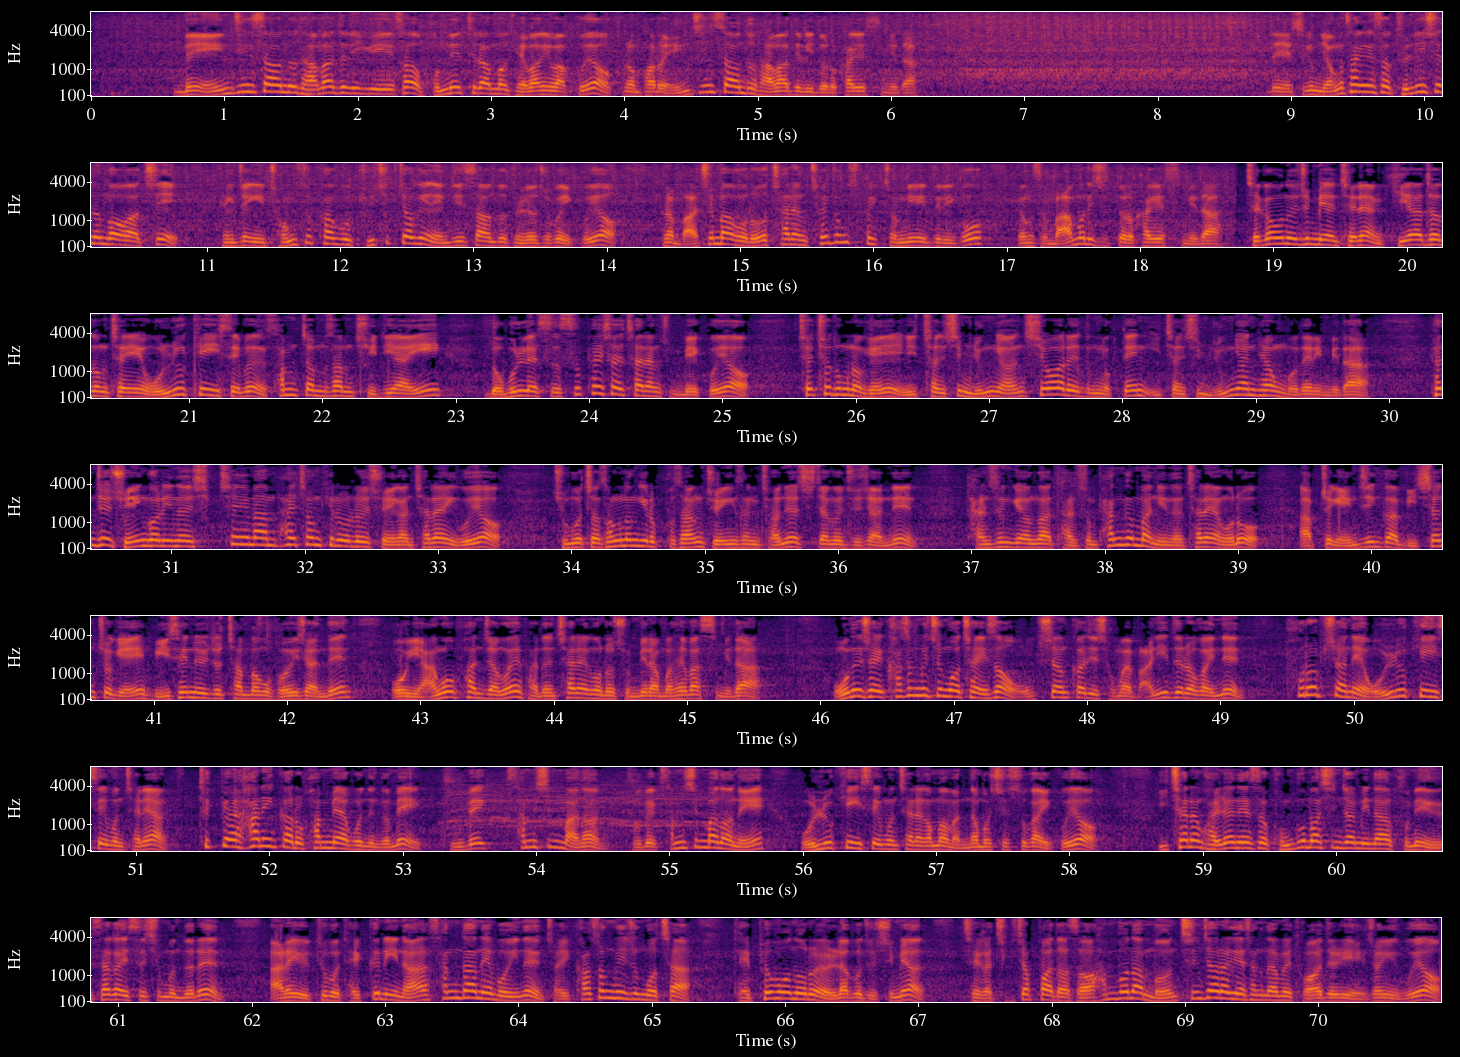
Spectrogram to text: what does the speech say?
네, 엔진 사운드 담아드리기 위해서 본네트를 한번 개방해 봤고요. 그럼 바로 엔진 사운드 담아드리도록 하겠습니다. 네, 지금 영상에서 들리시는 것 같이 굉장히 정숙하고 규칙적인 엔진 사운드 들려주고 있고요. 그럼 마지막으로 차량 최종 스펙 정리해드리고 영상 마무리 짓도록 하겠습니다. 제가 오늘 준비한 차량 기아 자동차의 올류 K7 3.3 GDI 노블레스 스페셜 차량 준비했고요. 최초 등록일 2016년 10월에 등록된 2016년형 모델입니다. 현재 주행거리는 17만 8천 킬로를 주행한 차량이고요. 중고차 성능 기록 부상 주행상 전혀 지장을 주지 않는 단순 기형과 단순 판금만 있는 차량으로 앞쪽 엔진과 미션 쪽에 미세누유조차 한번 보이지 않는 오 양호 판정을 받은 차량으로 준비를 한번 해봤습니다. 오늘 저희 카성비 중고차에서 옵션까지 정말 많이 들어가 있는 풀옵션의 올류 K7 차량 특별 할인가로 판매하고 있는 금액 930만원, 930만원의 올류 K7 차량 한번 만나보실 수가 있고요. 이 차량 관련해서 궁금하신 점이나 구매 의사가 있으신 분들은 아래 유튜브 댓글이나 상단에 보이는 저희 카성비 중고차 대표 번호로 연락을 주시면 제가 직접 받아서 한 분 한분 친절하게 상담을 도와드릴 예정이고요.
